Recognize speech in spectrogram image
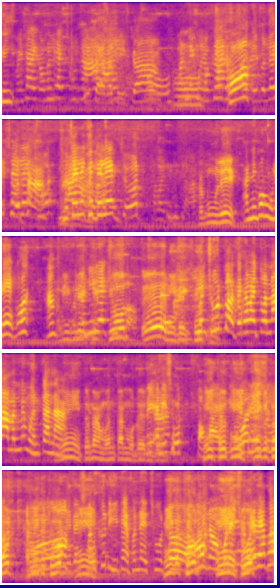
สี่ไม่ใช่ก็ไม่เรียกชุดนะแปดกับสี่เก้ามันไม่เหมือนกันอ๋อให้เป็นเลขชุดค่ะไม่ใช่เลขชุดเป็นเลขชุดกระมูเลข อันนี้บ่หูเลขโอ้ยเอ้า อันนี้เขาเรียกอันนี้เลเลขขชุชุดดเอ้ยนี่เลขชุดมันชุดก่อนแต่ทำไมตัวหน้ามันไม่เหมือนกันอะนี่ตัวหน้าเหมือนกันหมดเลยนี่อันนี้ชุดสองนี่ใบชุดนี่โอ้นี่ก็ชุด อันนี้ก็ชุดอ๋อนี่ มันคือดีแถบเพันได้ชุดนี่ก็ชุดเออพี่น้องบ่ได้นี่ชุชุดดเดี๋ยวเดี๋ยวพ่อ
